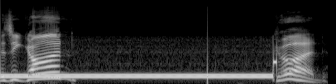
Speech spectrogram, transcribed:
is he gone? Good.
